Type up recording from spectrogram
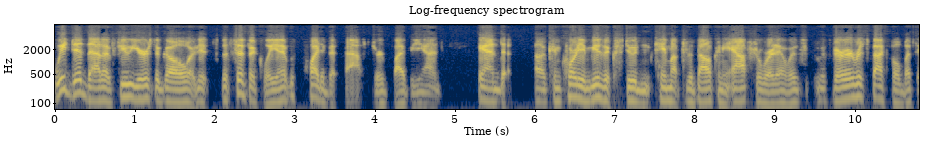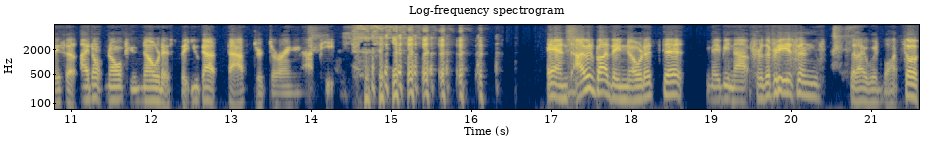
We did that a few years ago, and it specifically, and it was quite a bit faster by the end. And a Concordia music student came up to the balcony afterward and was was very respectful, but they said, "I don't know if you noticed, but you got faster during that piece." and I was glad they noticed it. Maybe not for the reasons that I would want. So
